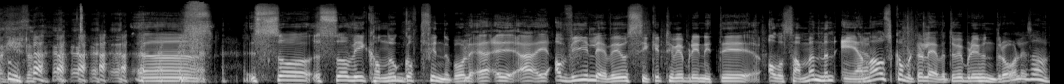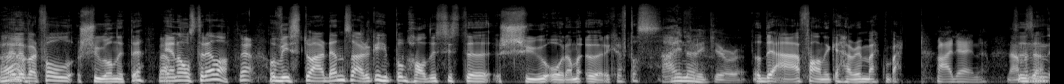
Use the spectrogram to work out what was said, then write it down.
Eh, så, så vi kan jo godt finne på eh, eh, Vi lever jo sikkert til vi blir 90 alle sammen, men en av oss kommer til å leve til vi blir 100 år. liksom. Ja. Eller i hvert fall 97. Ja. En av oss tre, da. Ja. Og hvis du er den, så er du ikke hypp på å ha de siste sju åra med ørekreft. ass. Nei, nei. Ikke gjør det. Og det er faen ikke Harry Mack verdt. Nei, det er jeg enig i. Nei, Synes men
